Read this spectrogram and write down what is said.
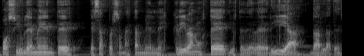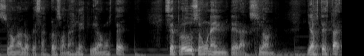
Posiblemente esas personas también le escriban a usted y usted debería darle atención a lo que esas personas le escriban a usted. Se produce una interacción. Ya usted está,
